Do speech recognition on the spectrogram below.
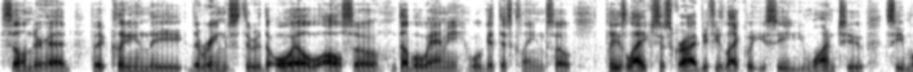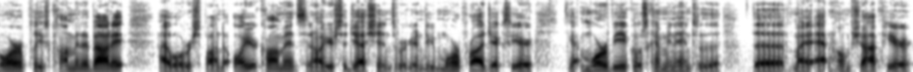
cylinder head, but cleaning the, the rings through the oil will also double whammy. We'll get this clean. So please like, subscribe if you like what you see. You want to see more, please comment about it. I will respond to all your comments and all your suggestions. We're going to do more projects here. Got more vehicles coming into the, the my at-home shop here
